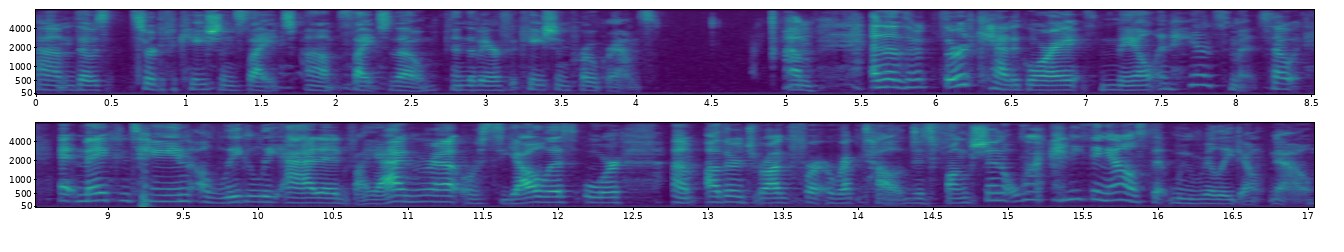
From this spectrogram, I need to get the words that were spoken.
um, those certification sites, um, sites though, and the verification programs. Um, and then the third category is male enhancement. So it may contain a legally added Viagra or Cialis or um, other drug for erectile dysfunction or anything else that we really don't know.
